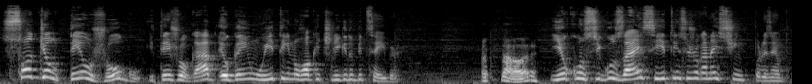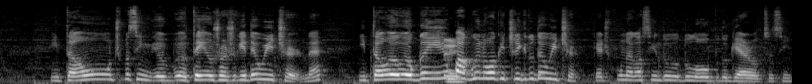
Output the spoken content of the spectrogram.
Só de eu ter o jogo e ter jogado, eu ganhei um item no Rocket League do Beat Saber. Que da hora. E eu consigo usar esse item se eu jogar na Steam, por exemplo. Então, tipo assim, eu, eu, tenho, eu já joguei The Witcher, né? Então eu, eu ganhei Sim. um bagulho no Rocket League do The Witcher, que é tipo um negocinho do, do lobo, do Geralt, assim.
